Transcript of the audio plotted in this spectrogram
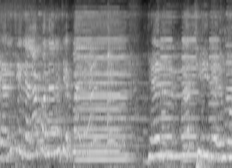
ఎర్ర చీర ఎలా కొన్నారో చెప్పారా? ఎర్ర చీరేమో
